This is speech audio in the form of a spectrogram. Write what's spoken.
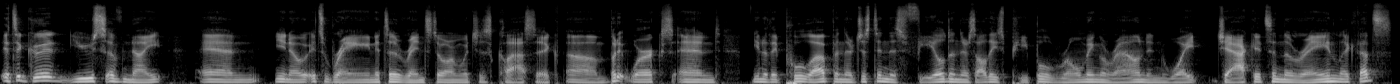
it's a good use of night. And you know, it's rain. It's a rainstorm, which is classic. Um, but it works. And you know, they pull up and they're just in this field, and there's all these people roaming around in white jackets in the rain. Like, that's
